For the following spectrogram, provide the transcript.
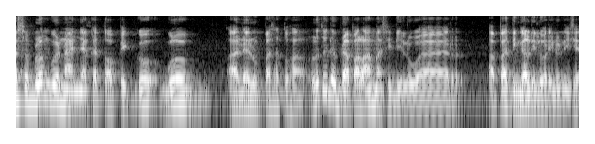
sebelum gue nanya ke topik, gue gue ada lupa satu hal. Lu tuh udah berapa lama sih di luar apa tinggal di luar Indonesia?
